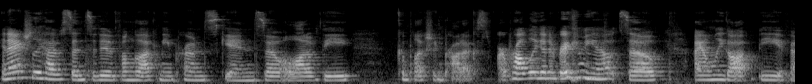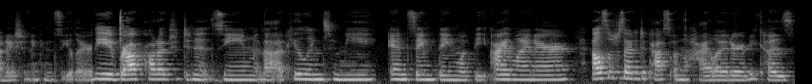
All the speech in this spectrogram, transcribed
And I actually have sensitive fungal acne prone skin, so a lot of the complexion products are probably to break me out so I only got the foundation and concealer. The brow product didn't seem that appealing to me and same thing with the eyeliner. I also decided to pass on the highlighter because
